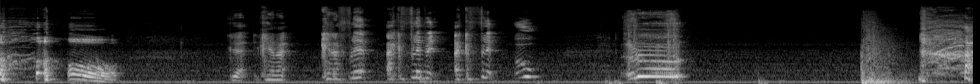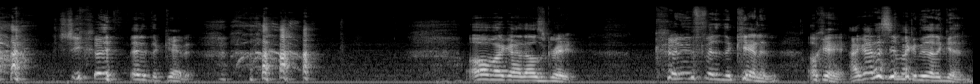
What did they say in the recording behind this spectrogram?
Oh! Can, can I, can I flip? I can flip it! I can flip! Ooh! Ooh! she couldn't fit in the cannon. oh my god, that was great. Couldn't fit in the cannon. Okay, I gotta see if I can do that again.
